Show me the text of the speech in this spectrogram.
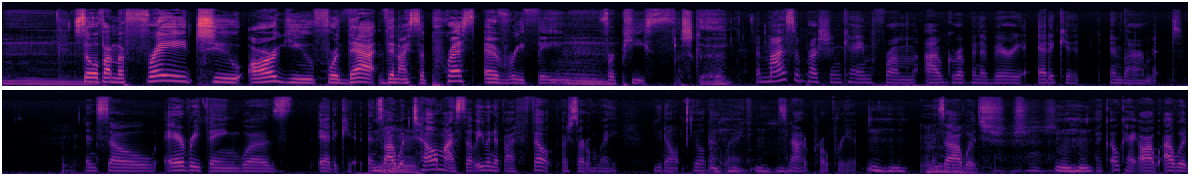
Mm. So if I'm afraid to argue for that, then I suppress everything Mm. for peace. that's good. And my suppression came from I grew up in a very etiquette environment. And so everything was etiquette. And so I would Mhm. tell myself, even if I felt a certain way, you don't feel that way. mhm. It's not appropriate. Mm-hmm. And so I would, sh- sh- sh- Mm-hmm. like, okay, or I would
